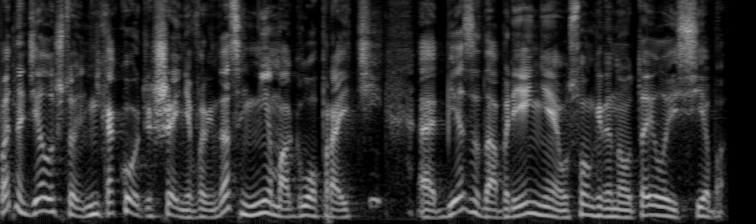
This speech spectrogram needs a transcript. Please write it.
понятное дело, что никакое решение в организации не могло пройти э, без одобрения, условно говоря, Наутейла и Себа.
